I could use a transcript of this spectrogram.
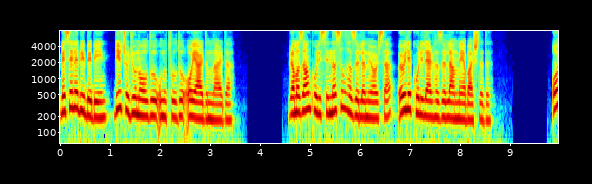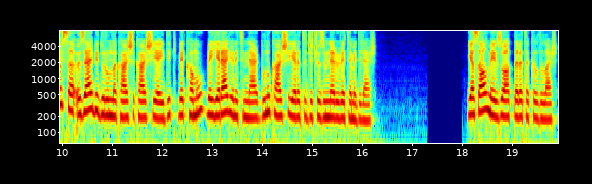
Mesela bir bebeğin, bir çocuğun olduğu unutuldu o yardımlarda. Ramazan kolisi nasıl hazırlanıyorsa, öyle koliler hazırlanmaya başladı. Oysa özel bir durumla karşı karşıyaydık ve kamu ve yerel yönetimler bunu karşı yaratıcı çözümler üretemediler. Yasal mevzuatlara takıldılar.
